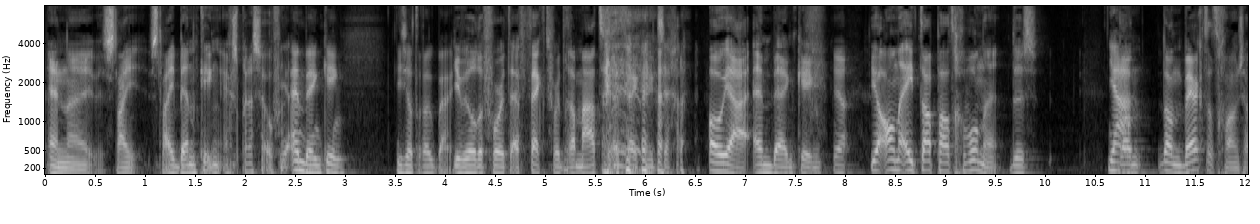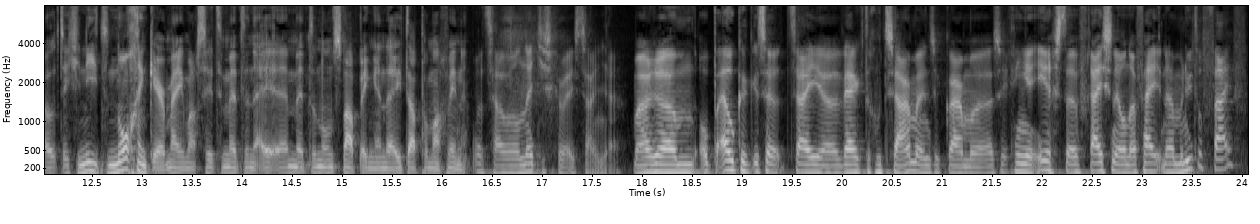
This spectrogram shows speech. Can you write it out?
En eh sla, je, sla je Ben King expres over? ja. En Ben King. Die zat er ook bij. Je wilde voor het effect, voor het dramatische effect niet zeggen... Oh ja, en Ben King. Ja. Je al een etappe had gewonnen. Dus Ja, dan, dan werkt het gewoon zo. Dat je niet nog een keer mee mag zitten met een, eh, met een ontsnapping... en de etappe mag winnen. dat zou wel netjes geweest zijn, ja. Maar ehm, op elke... Ze, zij eh, werkten goed samen en ze, kwamen, ze gingen eerst eh, vrij snel naar, vijf, naar een minuut of vijf.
